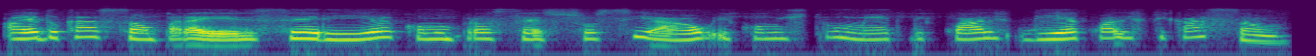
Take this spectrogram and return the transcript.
A educação para ele seria como um processo social e como instrumento de, quali de qualificação.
